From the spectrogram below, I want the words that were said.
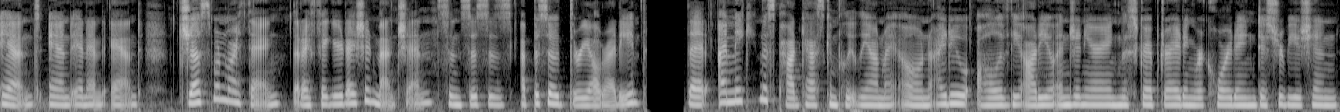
And, and, and, and, and, just one more thing that I figured I should mention, since this is episode three already, that I'm making this podcast completely on my own. I do all of the audio engineering, the script writing, recording, distribution,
